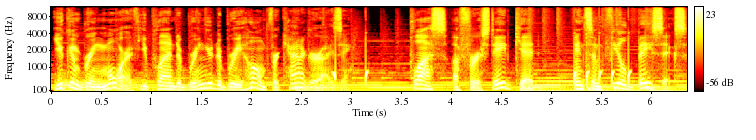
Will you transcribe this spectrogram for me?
You can bring more if you plan to bring your debris home for categorizing. Plus, a first aid kit and some field basics.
